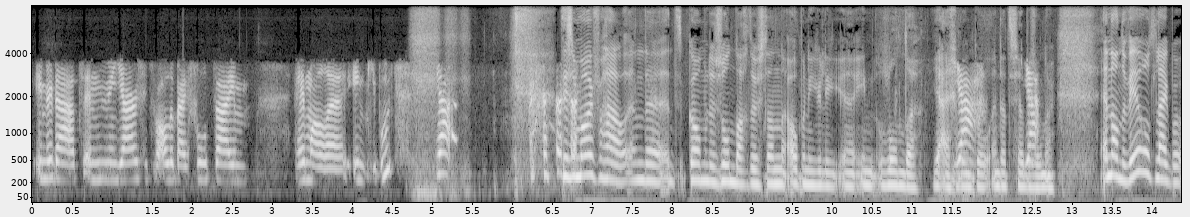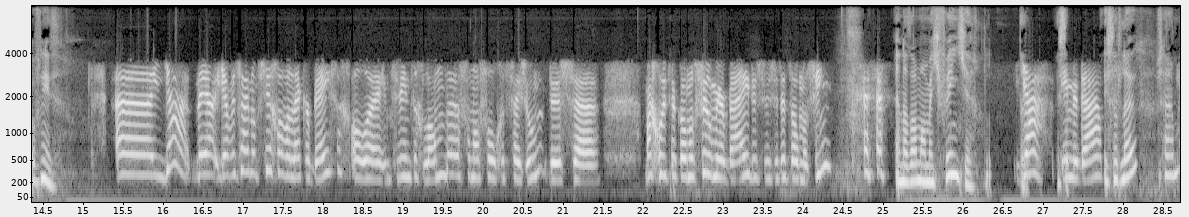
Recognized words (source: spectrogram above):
inderdaad. En nu een jaar zitten we allebei fulltime helemaal in kibbutz. Ja. Het is een mooi verhaal. En de, komende zondag dus, dan openen jullie in Londen je eigen ja. winkel. En dat is heel ja. bijzonder. En dan de wereld lijkt me, of niet? Uh, ja, nou ja, ja, we zijn op zich al wel lekker bezig. Al uh, in twintig landen vanaf volgend seizoen. Dus, uh, maar goed, er kan nog veel meer bij, dus we zullen het allemaal zien. en dat allemaal met je vriendje? Ja, is inderdaad. Dat, is dat leuk, samen?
